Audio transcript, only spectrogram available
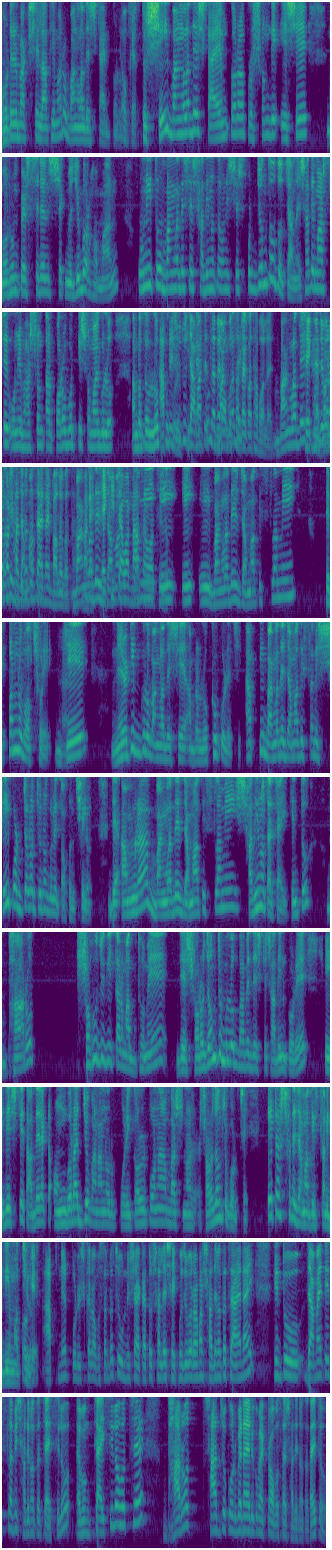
ভোটের বাক্সে লাথি মারো বাংলাদেশ কায়েম করো। তো সেই বাংলাদেশ কায়েম করা প্রসঙ্গে এসে মরহুম প্রেসিডেন্ট শেখ মুজিবুর রহমান উনি তো বাংলাদেশের স্বাধীনতা উনি শেষ পর্যন্ত তো চান। সাথে মার্চে উনি ভাষণ তার পরবর্তী সময়গুলো আমরা তো লক্ষ্য করেছি। জামাত ইসলামের অবস্থাটার কথা বলেন। বাংলাদেশ স্বাধীনতা জামাত চায় নাই ভালো কথা। মানে বাংলাদেশ জামাত চাওয়া না চাওয়া ইসলামী ছিল। এই এই এই বাংলাদেশ জামাত ইসলামী তেপ্পান্ন বছরে হ্যাঁ। যে নেগেটিভগুলো বাংলাদেশে আমরা লক্ষ্য করেছি। আপনি বাংলাদেশ জামাত ইসলামী সেই পর্যালোচনাগুলি তখন ছিল যে আমরা বাংলাদেশ জামাত ইসলামী স্বাধীনতা চাই, কিন্তু ভারত সহযোগিতার মাধ্যমে যে ষড়যন্ত্রমূলক ভাবে দেশকে স্বাধীন করে, এই দেশকে তাদের একটা অঙ্গরাজ্য বানানোর পরিকল্পনা বা ষড়যন্ত্র করছে, এটার সাথে জামাত ইসলামী দ্বিমত ছিল। আপনার পরিষ্কার অবস্থানটা হচ্ছে উনিশশো একাত্তর সালে শেখ মুজিবুর রহমান স্বাধীনতা চায় নাই, কিন্তু জামায়াতে ইসলামী স্বাধীনতা চাইছিল এবং চাইছিল হচ্ছে ভারত সাহায্য করবে না এরকম একটা অবস্থায় স্বাধীনতা, তাই তো?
